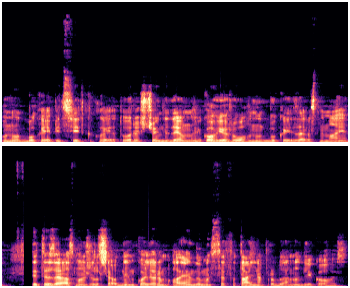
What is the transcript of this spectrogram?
У ноутбука є підсвітка клавіатури, що й не дивно, якого ігрового ноутбука і зараз немає. Світити зараз може лише одним кольором, але я думаю, це фатальна проблема для когось.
